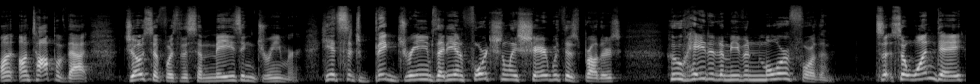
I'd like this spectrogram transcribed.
On, on top of that, Joseph was this amazing dreamer. He had such big dreams that he unfortunately shared with his brothers, who hated him even more for them. So, so one day,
